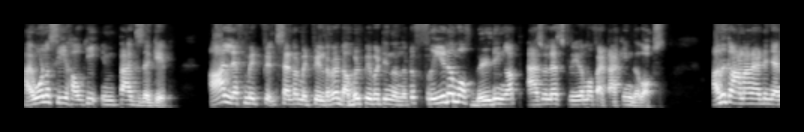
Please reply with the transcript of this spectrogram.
I want see how he impacts the game ആ left midfield centre midfielder double പിവറ്റിൽ നിന്നിട്ട് freedom of building up as well as freedom of attacking the box അത് കാണാനായിട്ട് ഞാൻ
